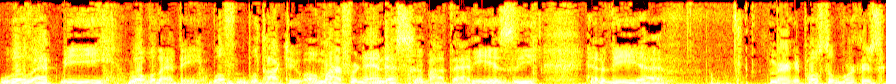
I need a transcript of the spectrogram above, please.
will that be, what will that be? We'll, we'll talk to Omar Fernandez about that. He is the head of the uh, American Postal Workers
